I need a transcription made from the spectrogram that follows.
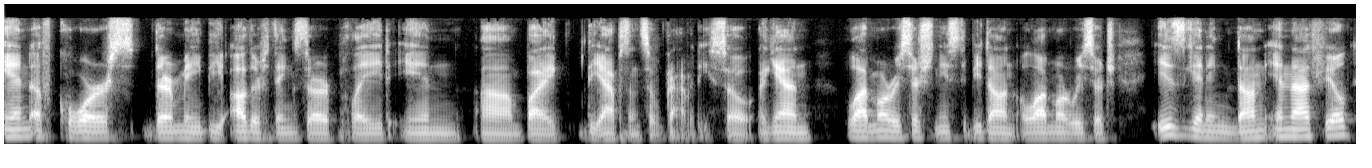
And of course, there may be other things that are played in um, by the absence of gravity. So, again, a lot more research needs to be done. A lot more research is getting done in that field,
